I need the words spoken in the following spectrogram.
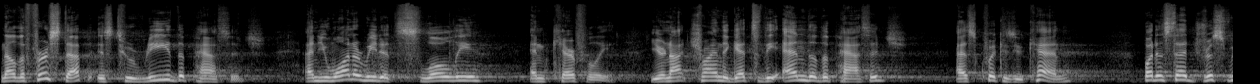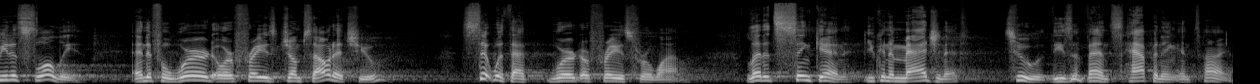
Now, the first step is to read the passage, and you want to read it slowly and carefully. You're not trying to get to the end of the passage as quick as you can, but instead just read it slowly. And if a word or a phrase jumps out at you, sit with that word or phrase for a while. Let it sink in. You can imagine it too, these events happening in time.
